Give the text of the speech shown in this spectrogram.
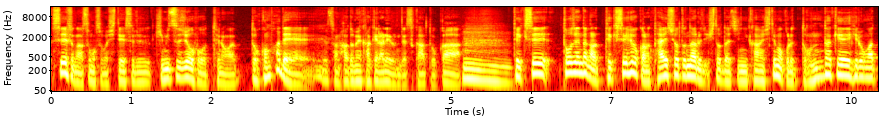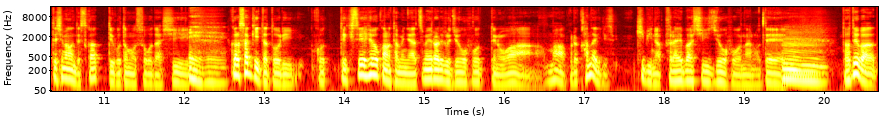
政府がそもそも指定する機密情報っていうのがどこまでその歯止めかけられるんですかとか、うん。適正当然だから適正評価の対象となる人たちに関してもこれどんだけ広がってしまうんですかっていうこともそうだし、ええ。からさっき言った通りこう適正評価のために集められる情報っていうのは、まあ、これかなり機微なプライバシー情報なので、うん。例えば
